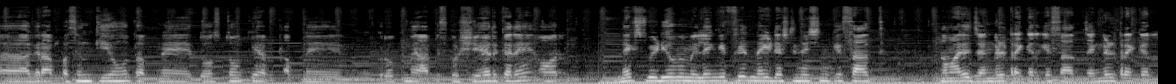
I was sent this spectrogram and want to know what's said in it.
अगर आप पसंद किए हो तो अपने दोस्तों के अपने ग्रुप में आप इसको शेयर करें और नेक्स्ट वीडियो में मिलेंगे फिर नई डेस्टिनेशन के साथ, हमारे जंगल ट्रैकर के साथ। जंगल ट्रैकर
